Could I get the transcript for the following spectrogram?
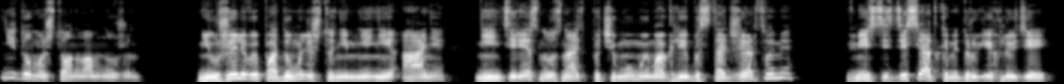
«Не думаю, что он вам нужен». «Неужели вы подумали, что ни мне, ни Ане не интересно узнать, почему мы могли бы стать жертвами? Вместе с десятками других людей,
